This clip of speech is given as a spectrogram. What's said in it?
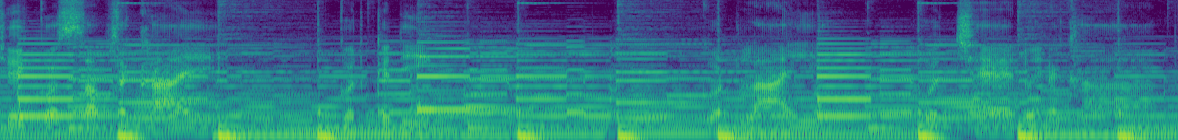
ช่วยกด Subscribe กดกระดิ่ง กดไลค์ กดแชร์ด้วยนะครับ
